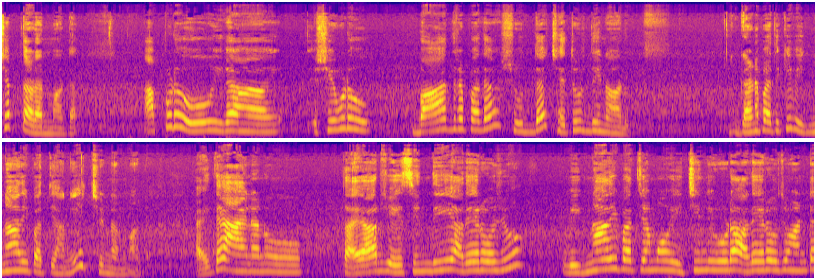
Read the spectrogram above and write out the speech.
చెప్తాడనమాట అప్పుడు ఇక శివుడు భాద్రపద శుద్ధ చతుర్థి నాడు గణపతికి విఘ్నాధిపత్యాన్ని ఇచ్చిండనమాట అయితే ఆయనను తయారు చేసింది అదే రోజు విఘ్నాధిపత్యము ఇచ్చింది కూడా అదే రోజు అంటే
